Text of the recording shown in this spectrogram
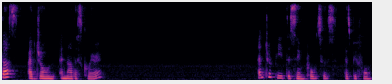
Thus I've drawn another square repeat the same process as before.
